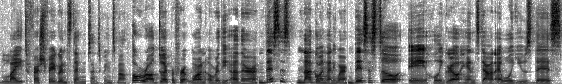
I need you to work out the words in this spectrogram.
light, fresh fragrance than sunscreen smell. Overall, do I prefer one over the other? This is not going anywhere. This is still a holy grail, hands down. I will use this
